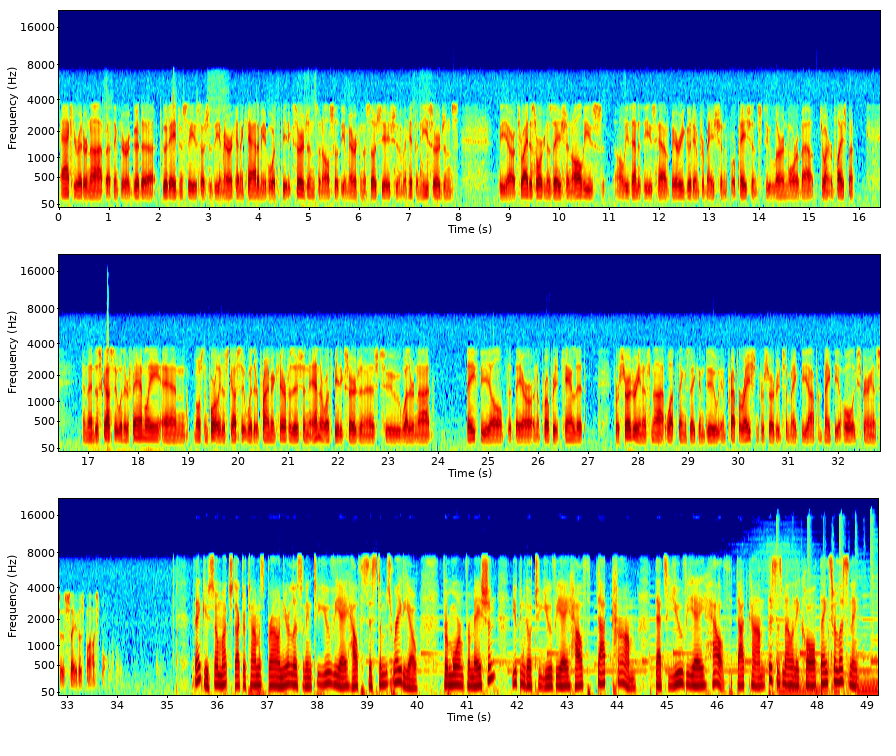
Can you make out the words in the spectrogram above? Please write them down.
accurate or not. But I think there are good uh, good agencies such as the American Academy of Orthopedic Surgeons and also the American Association of Hip and Knee Surgeons, the Arthritis Organization. All these all these entities have very good information for patients to learn more about joint replacement and then discuss it with their family and most importantly discuss it with their primary care physician and their orthopedic surgeon as to whether or not they feel that they are an appropriate candidate for surgery, and if not, what things they can do in preparation for surgery to make the oper- make the whole experience as safe as possible. Thank you so much, Dr. Thomas Brown. You're listening to UVA Health Systems Radio. For more information, you can go to uvahealth.com. That's uvahealth.com. This is Melanie Cole. Thanks for listening.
